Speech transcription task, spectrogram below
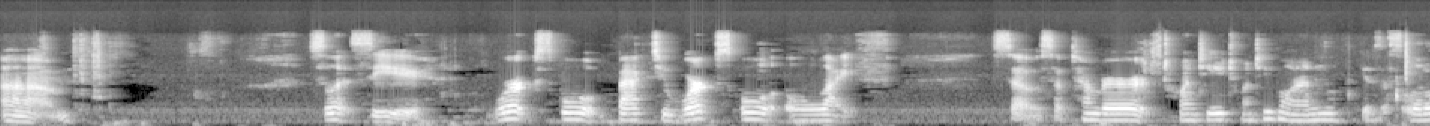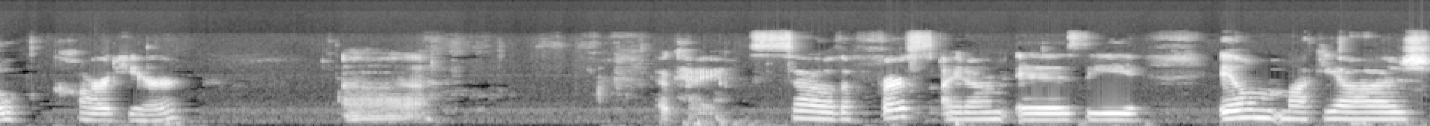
Um, so let's see. Work, school, back to work, school, life. So September 2021 gives us a little card here. Uh, okay, so the first item is the Il Makiage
